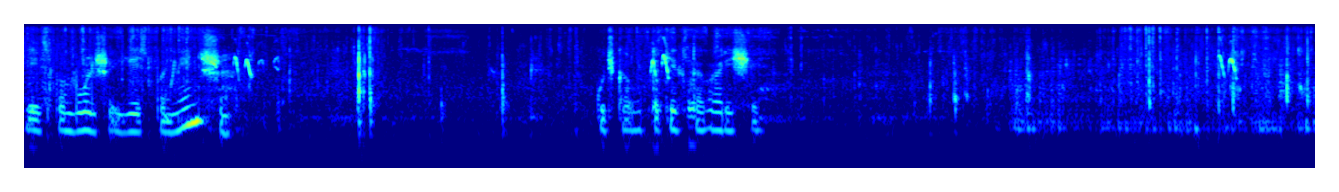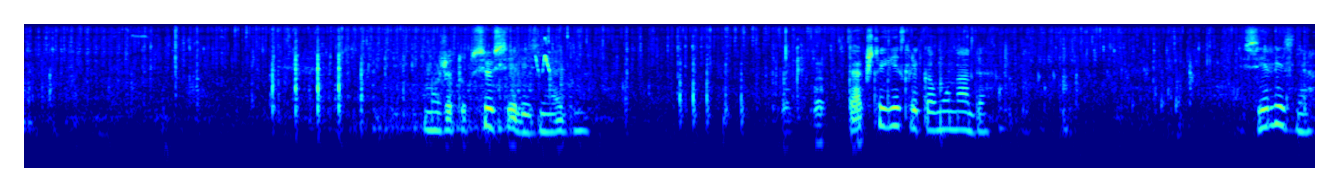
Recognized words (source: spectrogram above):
Есть побольше, есть поменьше. Кучка вот таких товарищей. Может тут все селезни один. Так что если кому надо селезня,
